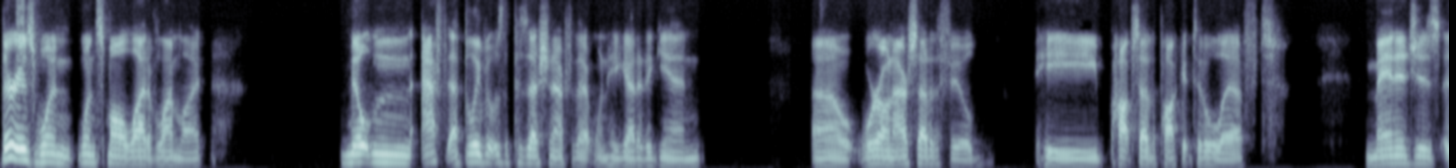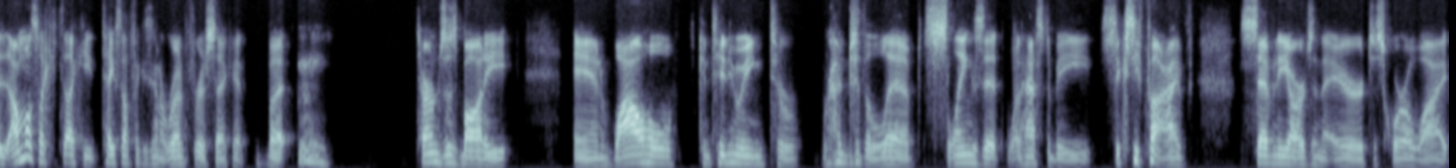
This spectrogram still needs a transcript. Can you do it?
There is one one small light of limelight. Milton, after I believe it was the possession after that when he got it again. Uh, we're on our side of the field. He hops out of the pocket to the left, manages almost like like he takes off like he's going to run for a second, but turns his body, and while continuing to run to the left, slings it what has to be 65, 70 yards in the air to Squirrel White.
